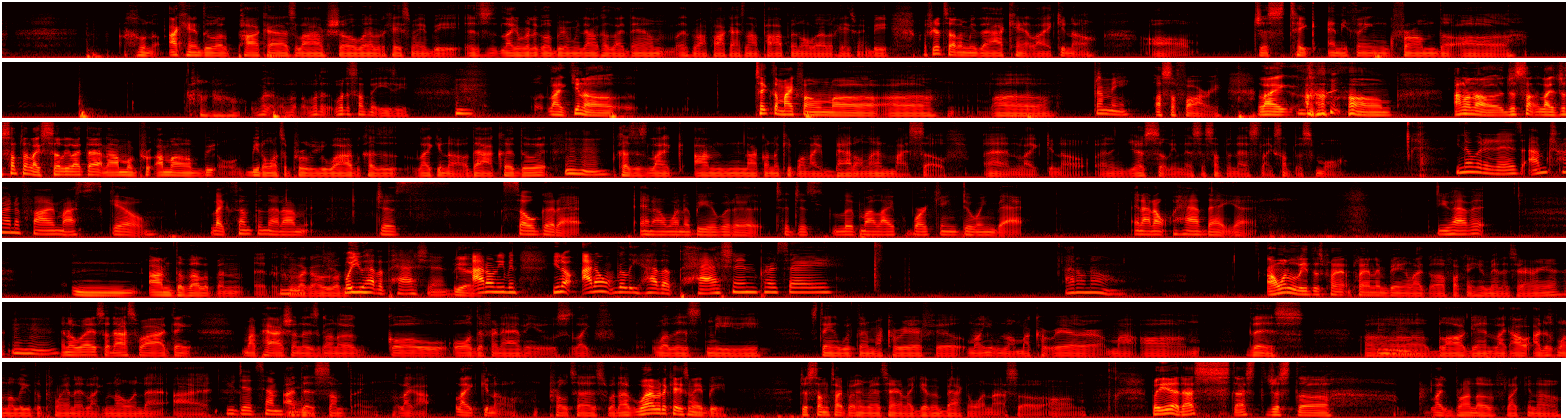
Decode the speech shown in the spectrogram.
who know, I can't do a podcast, live show, whatever the case may be. It's like really gonna bring me down because like, damn, if my podcast not popping or whatever the case may be. If you're telling me that I can't like, you know, um, just take anything from the, uh, I don't know, what what what, what is something easy? like you know, take the mic from uh uh uh for me. a safari. Like, um, I don't know, just something like just something like silly like that, and I'm gonna I'm gonna be, be the one to prove you why because like you know that I could do it Mm-hmm. because it's like I'm not gonna keep on like battling myself and like you know and your silliness is something that's like something small. You know what it is? I'm trying to find my skill, like something that I'm just so good at, and I want to be able to to just live my life working doing that, and I don't have that yet. You have it? Mm, I'm developing it 'cause like I was Mm-hmm. Well, you have a passion. Yeah. I don't even, you know, I don't really have a passion per se. I don't know. I want to lead this plan planet being like a fucking humanitarian Mm-hmm. in a way. So that's why I think my passion is gonna go all different avenues. Like whether it's me staying within my career field, my you know my career, my um this. Uh, Mm-hmm. blogging like I, I just want to leave the planet like knowing that I You did something. I did something like I like you know protest whatever whatever the case may be, just some type of humanitarian like giving back and whatnot. So um, but yeah, that's that's just the like brunt of like you know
